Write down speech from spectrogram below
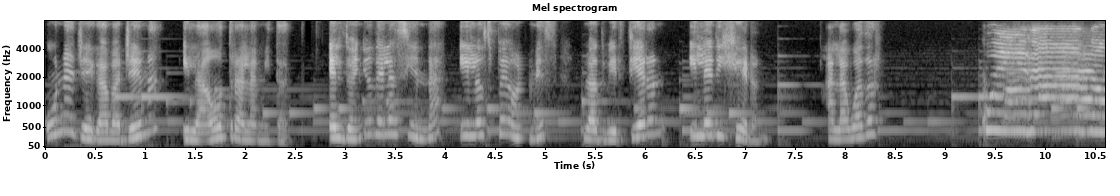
una llegaba llena y la otra a la mitad. El dueño de la hacienda y los peones lo advirtieron y le dijeron al aguador, ¡Cuidado!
